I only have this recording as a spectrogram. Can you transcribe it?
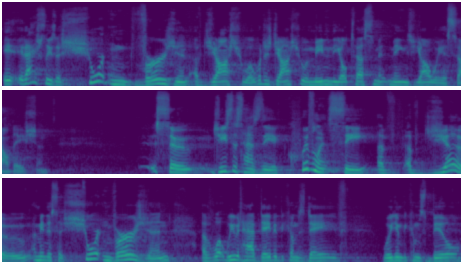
It, it, actually is a shortened version of Joshua. What does Joshua mean in the Old Testament? It means Yahweh is salvation so Jesus has the equivalency of, of Joe. I mean, it's a shortened version of what we would have. David becomes Dave, William becomes Bill,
